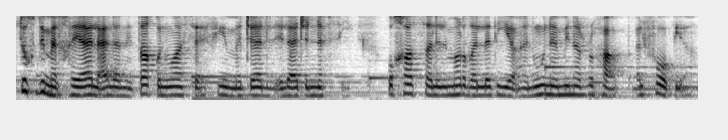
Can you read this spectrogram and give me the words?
استخدم الخيال على نطاق واسع في مجال العلاج النفسي وخاصة للمرضى الذي يعانون من الرهاب الفوبيا.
